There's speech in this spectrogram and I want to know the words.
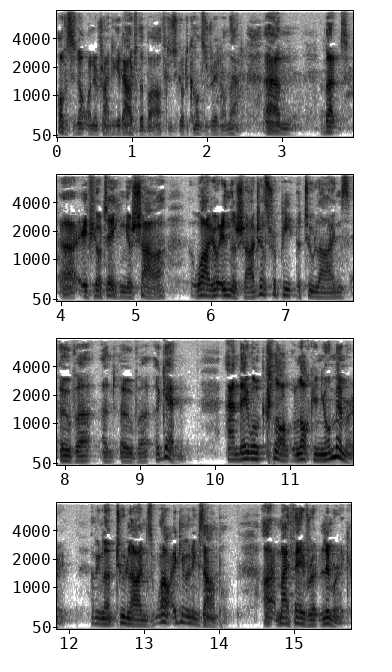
obviously not when you're trying to get out of the bath, because you've got to concentrate on that. Um, but uh, if you're taking a shower, while you're in the shower, just repeat the two lines over and over again. And they will clog, lock in your memory. Having learnt two lines, well, I'll give you an example. Uh, my favorite limerick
